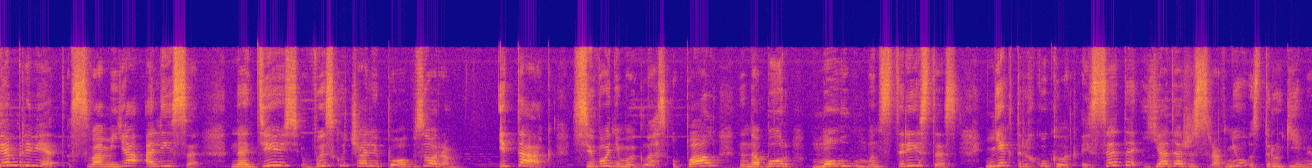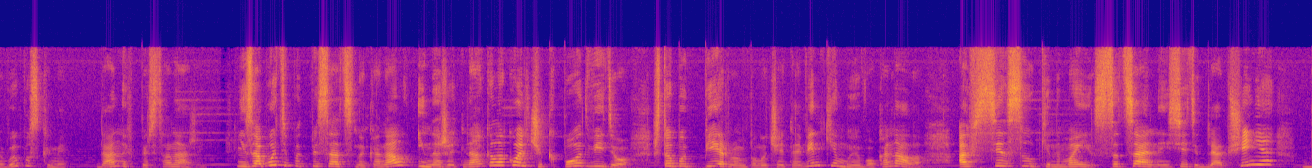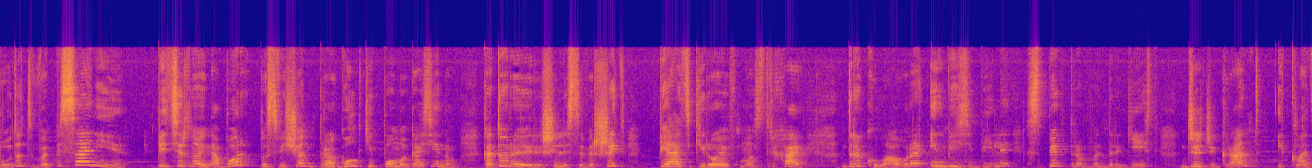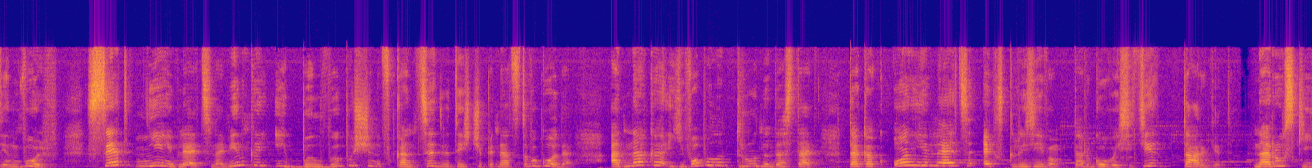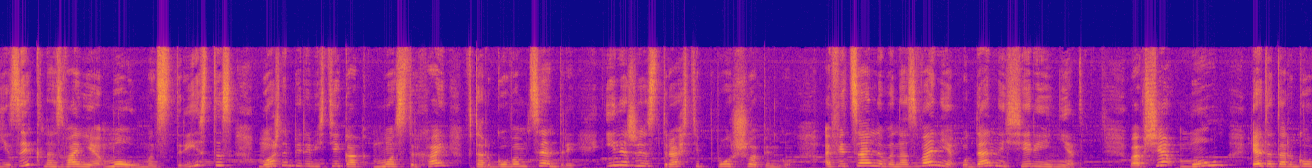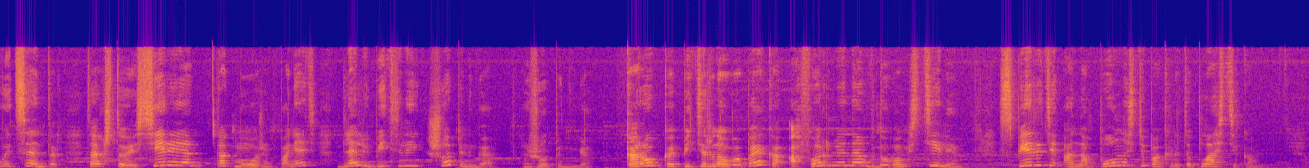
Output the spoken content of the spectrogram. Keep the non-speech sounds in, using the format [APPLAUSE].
Всем привет! С вами я, Алиса. Надеюсь, вы скучали по обзорам. Итак, сегодня мой глаз упал на набор Mole Monsteristas. Некоторых куколок из сета я даже сравню с другими выпусками данных персонажей. Не забудьте подписаться на канал и нажать на колокольчик под видео, чтобы первым получать новинки моего канала. А все ссылки на мои социальные сети для общения будут в описании. Пятерной набор посвящен прогулке по магазинам, которые решили совершить 5 героев Monster High – Дракулаура, Инвизи Билли, Спектра Вандергейст, Джиджи Грант и Кладин Вульф. Сет не является новинкой и был выпущен в конце 2015 года, однако его было трудно достать, так как он является эксклюзивом торговой сети Target. На русский язык название Mall Monsteristas можно перевести как Monster High в торговом центре или же Страсти по шопингу. Официального названия у данной серии нет. Вообще, Mall это торговый центр, так что серия, как мы можем понять, для любителей шопинга. Шопинга. Коробка пятерного пэка оформлена в новом стиле. Спереди она полностью покрыта пластиком.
